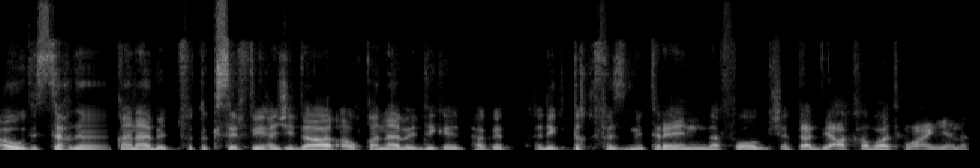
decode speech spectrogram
أو تستخدم قنابل فتكسر فيها جدار أو قنابل ذيك تخليك تقفز مترين لفوق عشان تعدي عقبات معينة.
